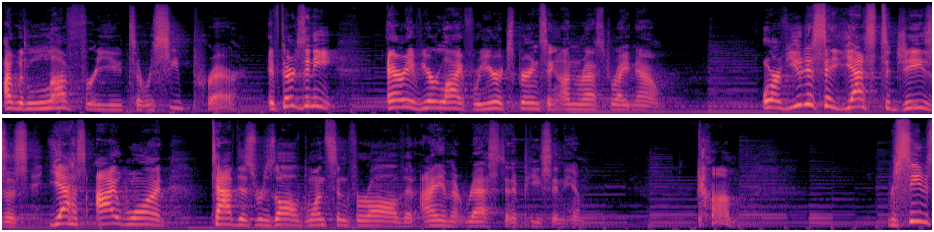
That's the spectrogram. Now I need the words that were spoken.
I would love for you to receive prayer. If there's any area of your life where you're experiencing unrest right now, or if you just say yes to Jesus, yes, I want to have this resolved once and for all that I am at rest and at peace in Him. Come. Receive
